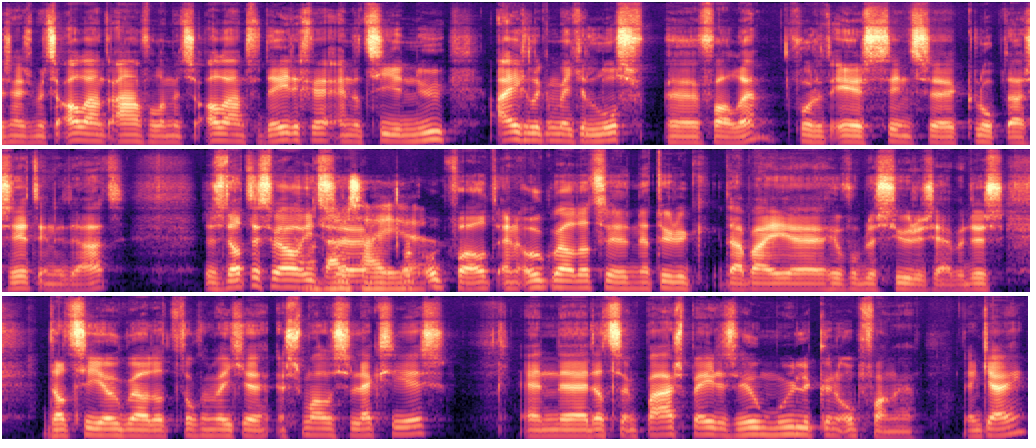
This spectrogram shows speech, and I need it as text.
zijn ze met z'n allen aan het aanvallen, met z'n allen aan het verdedigen. En dat zie je nu eigenlijk een beetje losvallen. voor het eerst sinds Klopp daar zit, inderdaad. Dus dat is wel iets uh, hij, wat eh, opvalt. En ook wel dat ze natuurlijk daarbij uh, heel veel blessures hebben. Dus dat zie je ook wel dat het toch een beetje een smalle selectie is. En uh, dat ze een paar spelers heel moeilijk kunnen opvangen. Denk jij?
